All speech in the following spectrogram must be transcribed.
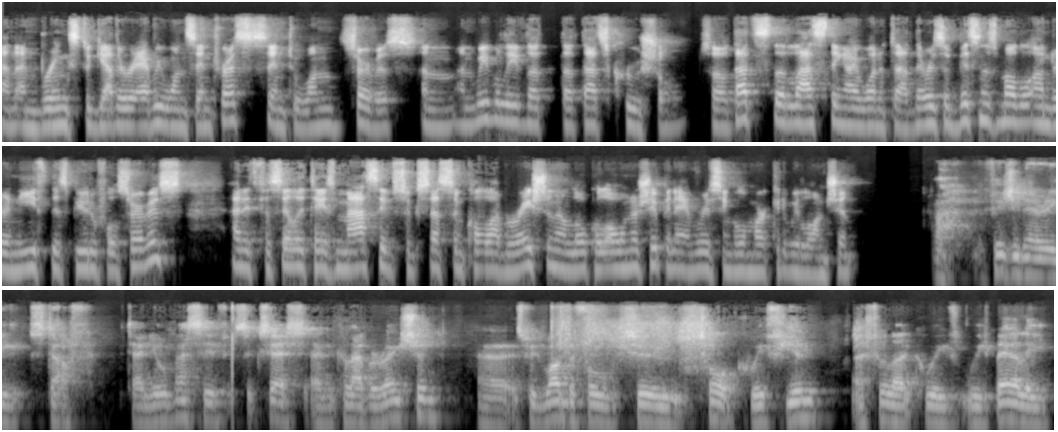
and, and brings together everyone's interests into one service. And, and we believe that, that that's crucial. So that's the last thing I wanted to add. There is a business model underneath this beautiful service, and it facilitates massive success and collaboration and local ownership in every single market we launch in. Ah, visionary stuff, Daniel. Massive success and collaboration. Uh, it's been wonderful to talk with you. I feel like we've we've barely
